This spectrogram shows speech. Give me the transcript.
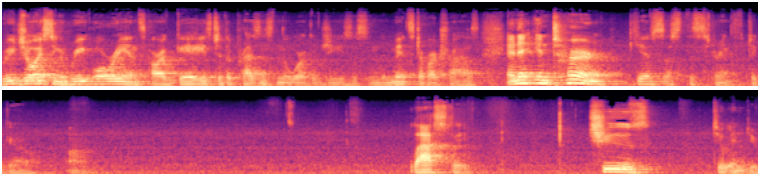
Rejoicing reorients our gaze to the presence and the work of Jesus in the midst of our trials, and it in turn gives us the strength to go on. Lastly, choose to endure.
